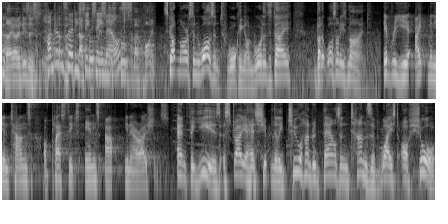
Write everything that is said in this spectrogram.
no, it is. 136 that proves- this emails. Just proves my point. Scott Morrison wasn't walking on water today, but it was on his mind. Every year, 8 million tonnes of plastics ends up in our oceans. And for years, Australia has shipped nearly 200,000 tonnes of waste offshore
